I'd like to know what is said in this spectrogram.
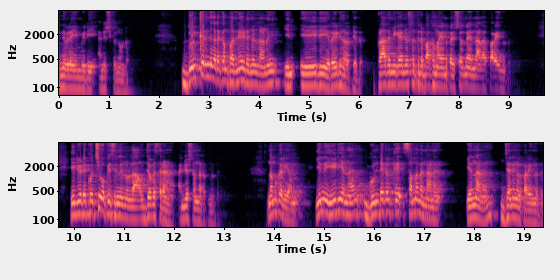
എന്നിവരെയും ഇ ഡി അന്വേഷിക്കുന്നുണ്ട്. ദുൽഖറിന്റെ അടക്കം പതിനേഴിടങ്ങളിലാണ് ഇ ഡി റെയ്ഡ് നടത്തിയത്. പ്രാഥമിക അന്വേഷണത്തിന്റെ ഭാഗമായാണ് പരിശോധന എന്നാണ് പറയുന്നത്. ഇ ഡിയുടെ കൊച്ചി ഓഫീസിൽ നിന്നുള്ള ഉദ്യോഗസ്ഥരാണ് അന്വേഷണം നടത്തുന്നത്. നമുക്കറിയാം ഇന്ന് ഇ ഡി എന്നാൽ ഗുണ്ടകൾക്ക് സമമെന്നാണ് എന്നാണ് ജനങ്ങൾ പറയുന്നത്.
